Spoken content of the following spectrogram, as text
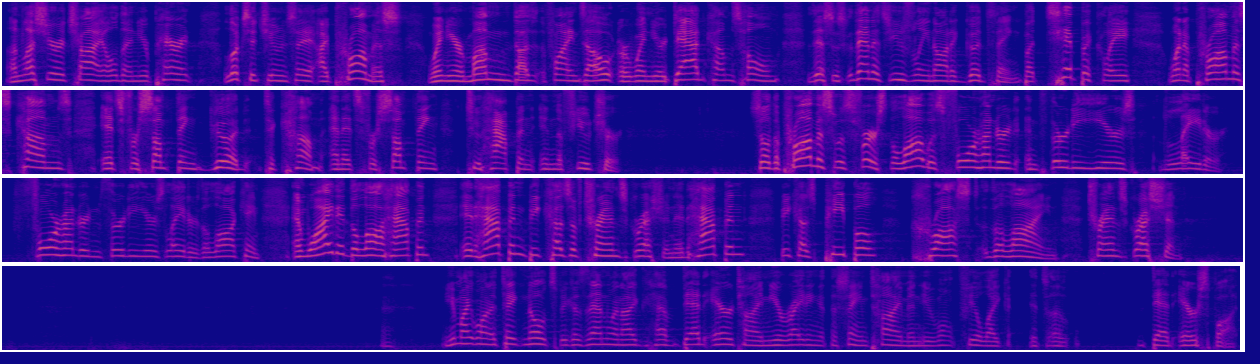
Unless you're a child and your parent looks at you and say, "I promise," when your mom does finds out or when your dad comes home this is then it's usually not a good thing. But typically when a promise comes it's for something good to come and it's for something to happen in the future so the promise was first the law was 430 years later 430 years later, the law came. And why did the law happen? It happened because of transgression. It happened because people crossed the line. Transgression. You might want to take notes because then when I have dead air time, you're writing at the same time and you won't feel like it's a dead air spot.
